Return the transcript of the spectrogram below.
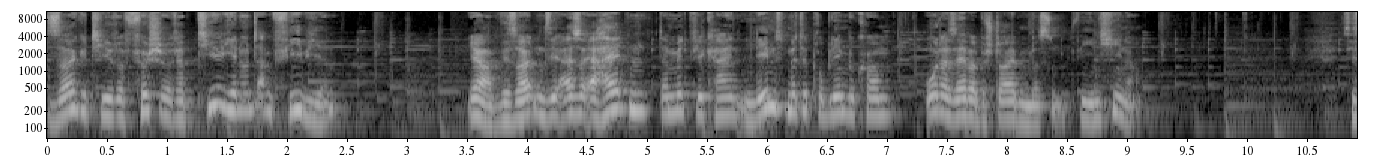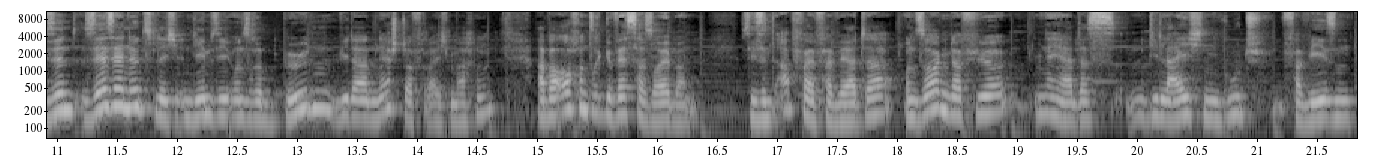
Säugetiere, Fische, Reptilien und Amphibien. Ja, wir sollten sie also erhalten, damit wir kein Lebensmittelproblem bekommen oder selber bestäuben müssen, wie in China. Sie sind sehr, sehr nützlich, indem sie unsere Böden wieder nährstoffreich machen, aber auch unsere Gewässer säubern. Sie sind Abfallverwerter und sorgen dafür, naja, dass die Leichen gut verwesen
